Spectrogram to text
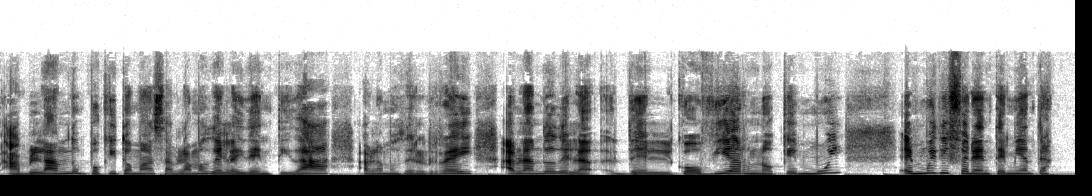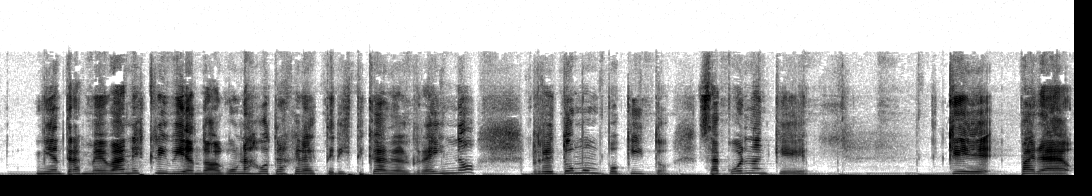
hablando un poquito más, hablamos de la identidad, hablamos del rey, hablando de del gobierno, que es muy, es muy diferente. Mientras mientras me van escribiendo algunas otras características del reino, retomo un poquito. ¿Se acuerdan que, que para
